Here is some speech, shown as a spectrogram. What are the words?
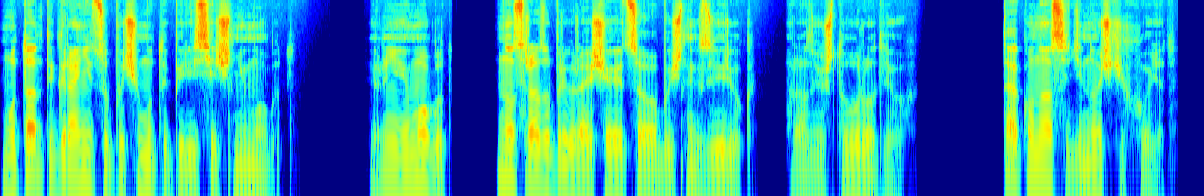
Мутанты границу почему-то пересечь не могут. Вернее, могут, но сразу превращаются в обычных зверюк, разве что уродливых. Так у нас одиночки ходят,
